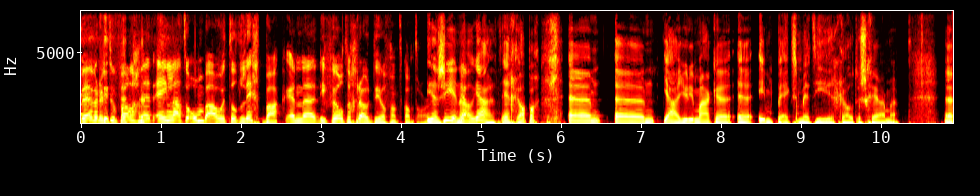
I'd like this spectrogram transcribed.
we hebben er toevallig net één laten ombouwen tot lichtbak. En uh, die vult een groot deel van het kantoor. Ja, zie je nou. Ja, ja echt grappig. Um, um, ja, jullie maken uh, impact met die grote schermen. Uh,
